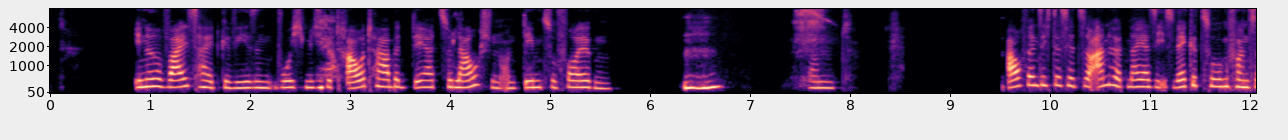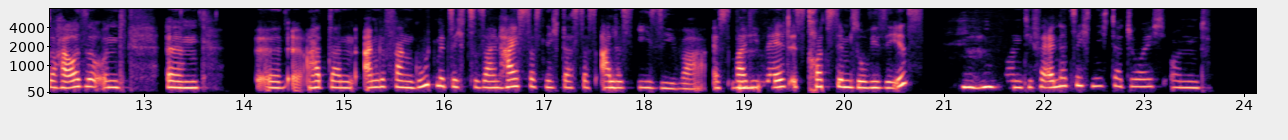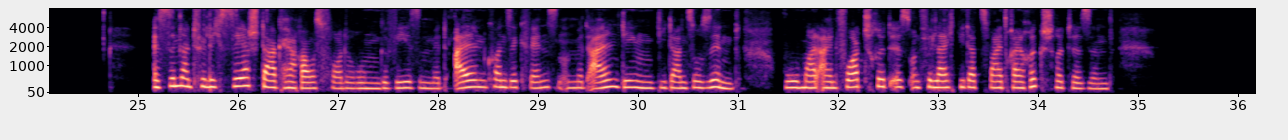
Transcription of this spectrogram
innere Weisheit gewesen, wo ich mich ja. getraut habe, der zu lauschen und dem zu folgen. Mhm. Und auch wenn sich das jetzt so anhört, naja, sie ist weggezogen von zu Hause und ähm, äh, hat dann angefangen, gut mit sich zu sein, heißt das nicht, dass das alles easy war. Es, weil mhm. die Welt ist trotzdem so, wie sie ist. Mhm. Und die verändert sich nicht dadurch. Und es sind natürlich sehr stark Herausforderungen gewesen mit allen Konsequenzen und mit allen Dingen, die dann so sind, wo mal ein Fortschritt ist und vielleicht wieder zwei, drei Rückschritte sind.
